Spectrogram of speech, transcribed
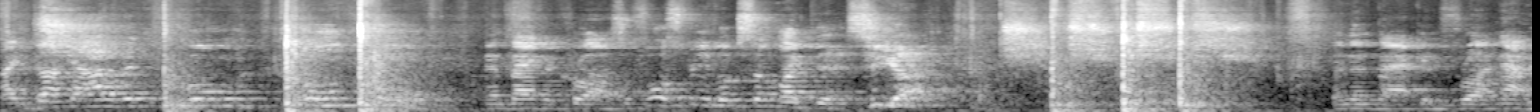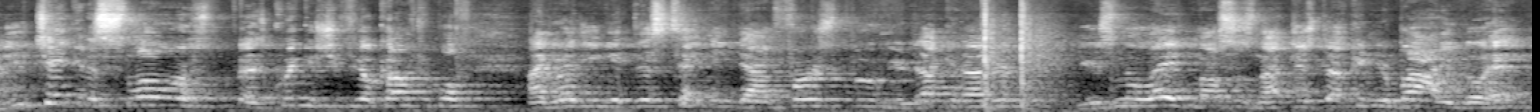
I duck out of it. Boom. Boom. Boom. And back across. So full speed looks something like this. See ya and then back in front. Now, you take it as slow or as quick as you feel comfortable. I'd rather you get this technique down first. Boom, you're ducking under, using the leg muscles, not just ducking your body. Go ahead.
